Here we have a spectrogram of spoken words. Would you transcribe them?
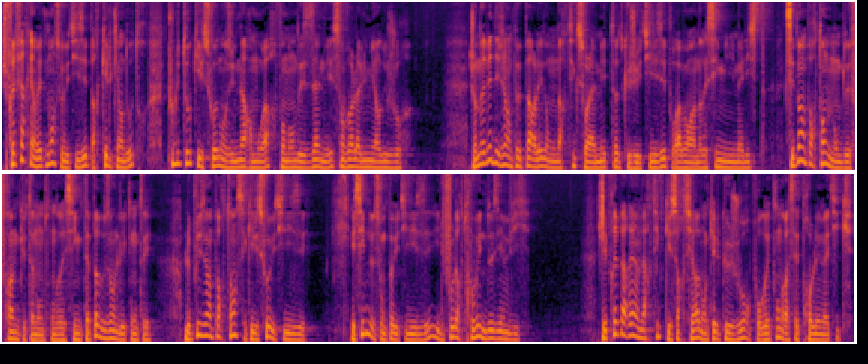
Je préfère qu'un vêtement soit utilisé par quelqu'un d'autre plutôt qu'il soit dans une armoire pendant des années sans voir la lumière du jour. J'en avais déjà un peu parlé dans mon article sur la méthode que j'ai utilisée pour avoir un dressing minimaliste. C'est pas important le nombre de fringues que t'as dans ton dressing, t'as pas besoin de les compter. Le plus important c'est qu'ils soient utilisés. Et s'ils ne sont pas utilisés, il faut leur trouver une deuxième vie. J'ai préparé un article qui sortira dans quelques jours pour répondre à cette problématique.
